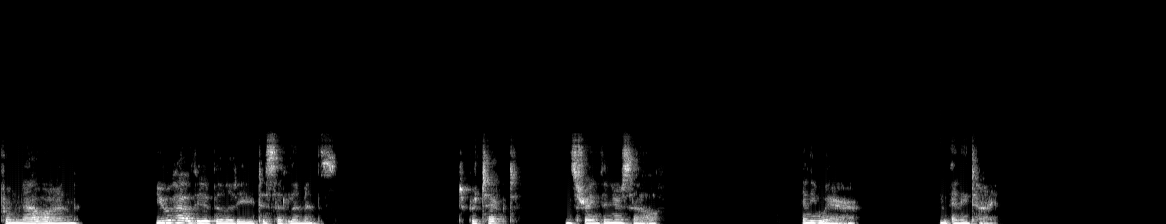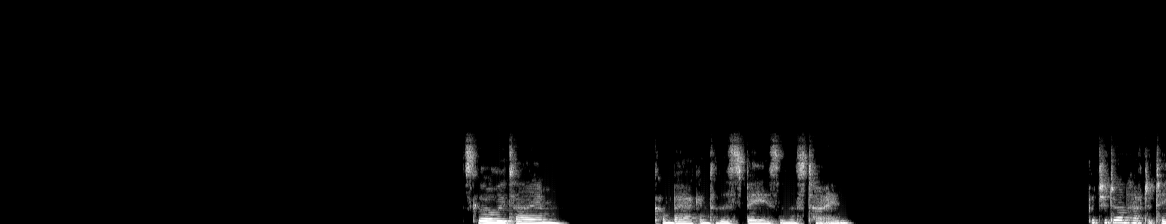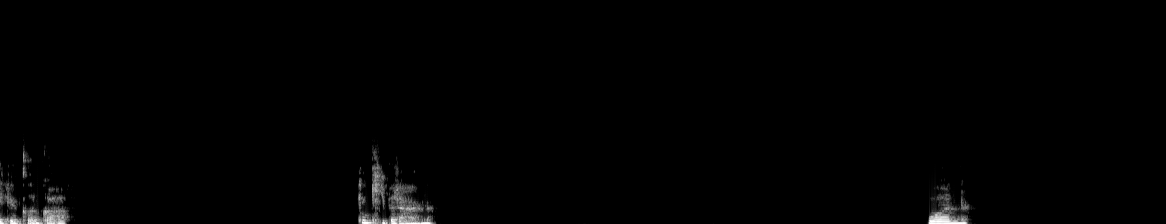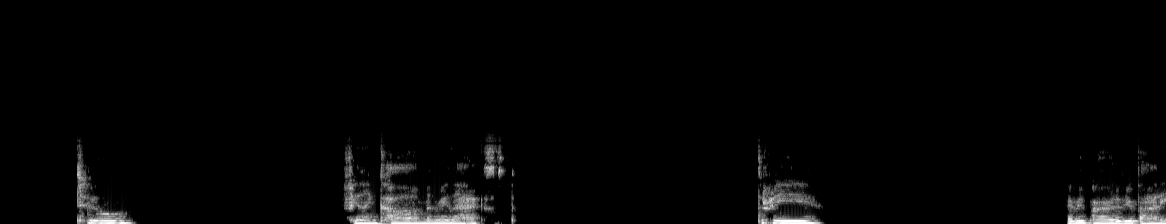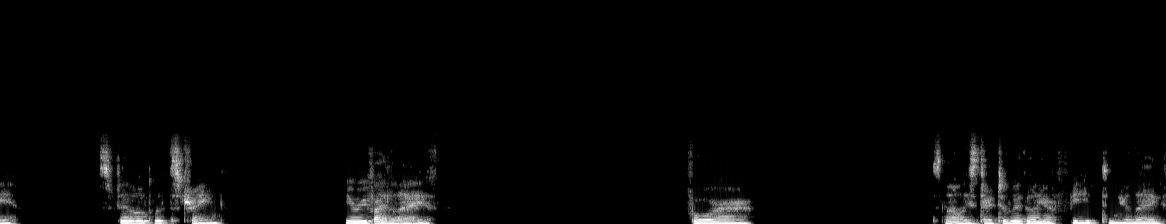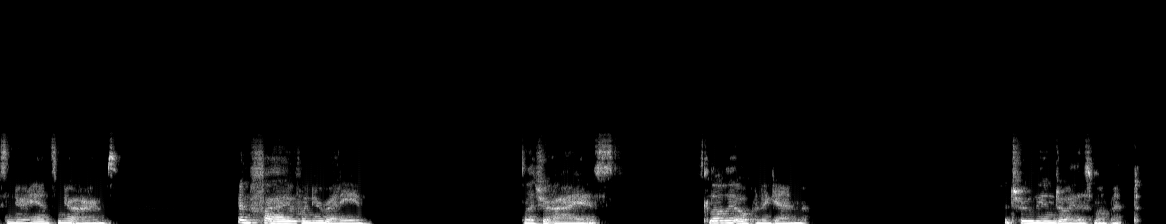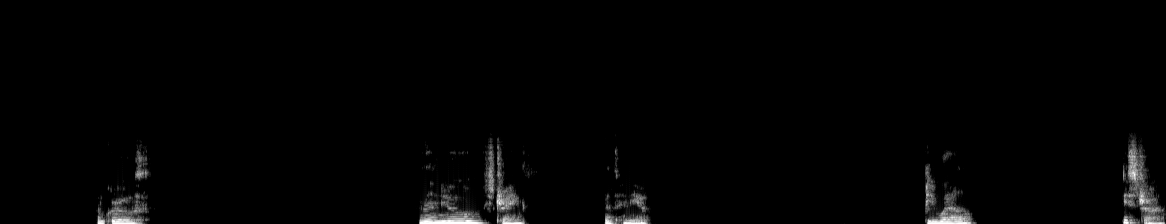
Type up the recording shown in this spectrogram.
From now on, you have the ability to set limits to protect and strengthen yourself anywhere and anytime. Slowly, time, come back into this space and this time. But you don't have to take your cloak off. You can keep it on. One, two, feeling calm and relaxed. Three, every part of your body is filled with strength. you're revitalized. Four, slowly start to wiggle your feet and your legs and your hands and your arms. And five, when you're ready, let your eyes slowly open again to truly enjoy this moment of growth and the new strength within you. Be well, be strong.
